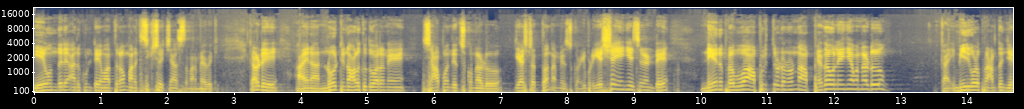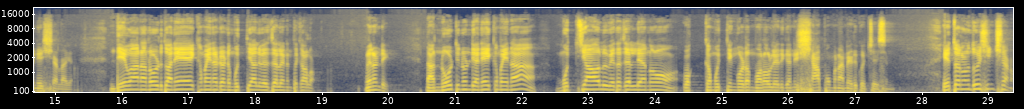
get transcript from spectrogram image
ఏముందిలే అనుకుంటే మాత్రం మనకు శిక్ష వచ్చేస్తుంది మన మీదకి. కాబట్టి ఆయన నోటి నాలుగు ద్వారానే శాపం తెచ్చుకున్నాడు. జ్యేష్ఠత్వం నమ్మేసుకున్నాడు ఇప్పుడు యశ ఏం చేశాడంటే నేను ప్రభువా అపవిత్రుడను నా పెదవులు ఏం చేయమన్నాడు? మీరు కూడా ప్రార్థన చేయండి యశలాగా దేవా నా నోటితో అనేకమైనటువంటి ముత్యాలు వెజాలని ఎంతకాలం వినండి. నా నోటి నుండి అనేకమైన ముత్యాలు వెదజల్లాను. ఒక్క ముత్యం కూడా మొలవలేదు కానీ శాపం నా మీదకి వచ్చేసింది. ఇతరులను దూషించాను.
